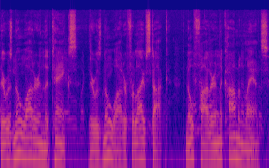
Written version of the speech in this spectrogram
There was no water in the tanks. There was no water for livestock. No fodder in the common lands.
